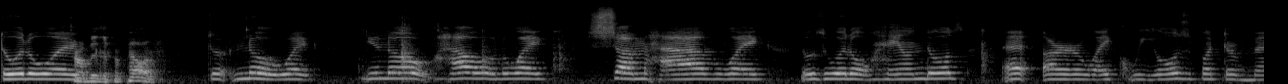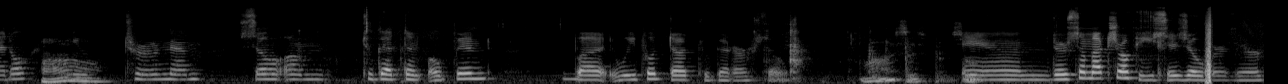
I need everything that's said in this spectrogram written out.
The little like probably the propeller. the, no like you know how like some have like those little handles are like wheels but they're metal and you Oh, turn them so um to get them opened but we put that together so oh. So, and there's some extra pieces over here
